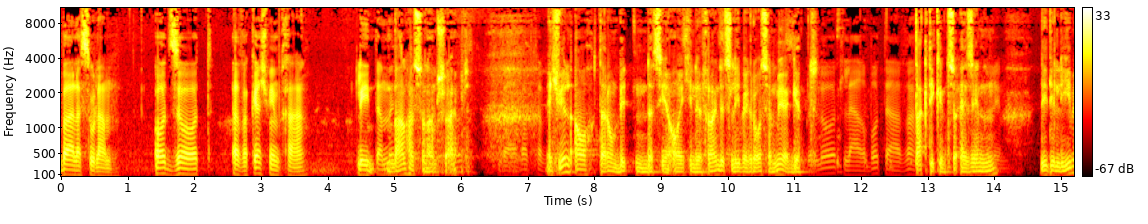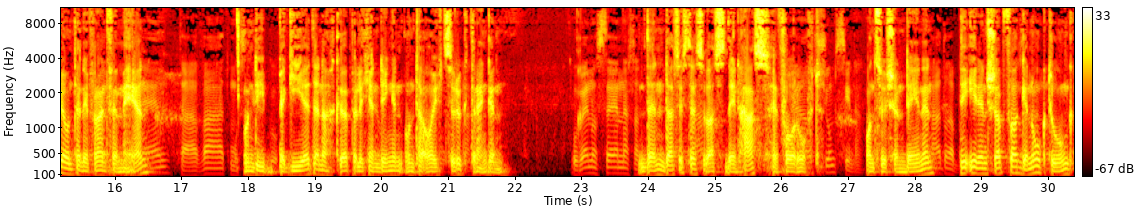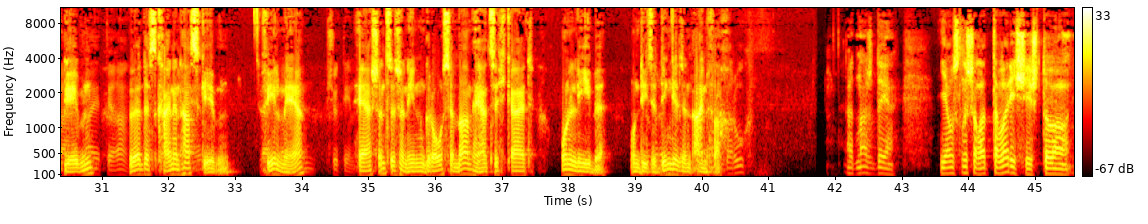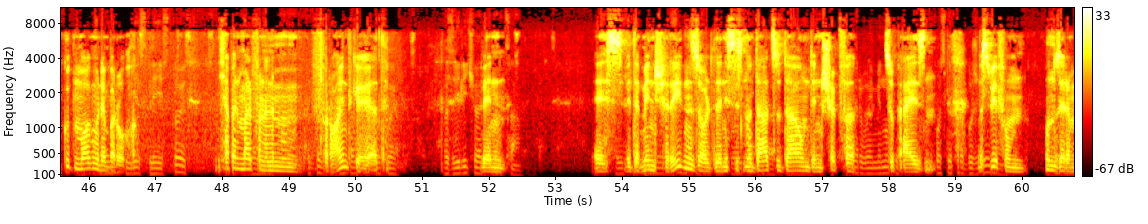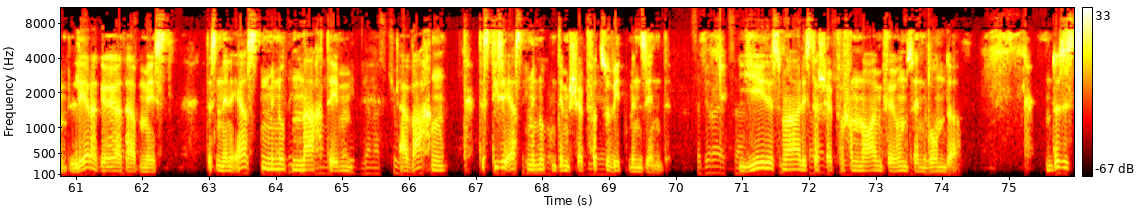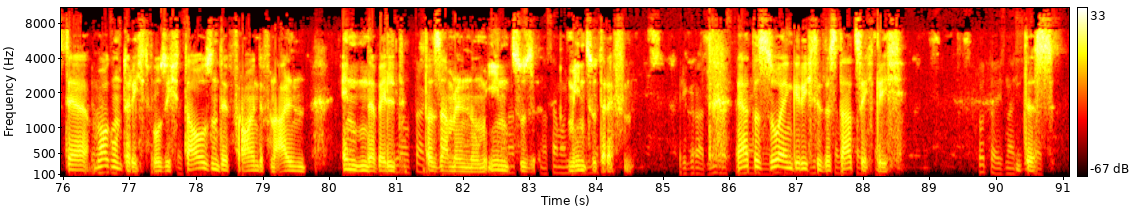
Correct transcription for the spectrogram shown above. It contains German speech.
בעל הסולם, עוד זאת אבקש ממך Baal Hassalam schreibt, ich will auch darum bitten, dass ihr euch in der Freundesliebe große Mühe gibt, Taktiken zu ersinnen, die die Liebe unter den Freunden vermehren und die Begierde nach körperlichen Dingen unter euch zurückdrängen. Denn das ist es, was den Hass hervorruft. Und zwischen denen, die ihren Schöpfer Genugtuung geben, wird es keinen Hass geben. Vielmehr herrschen zwischen ihnen große Barmherzigkeit und Liebe. Und diese Dinge sind einfach. Guten Morgen, William Baruch. Ich habe einmal von einem Freund gehört, wenn es, wenn der Mensch reden sollte, dann ist es nur dazu da, um den Schöpfer zu preisen. Was wir von unserem Lehrer gehört haben, ist, dass in den ersten Minuten nach dem Erwachen, dass diese ersten Minuten dem Schöpfer zu widmen sind. Jedes Mal ist der Schöpfer von neuem für uns ein Wunder. Und das ist der Morgenunterricht, wo sich tausende Freunde von allen Enden der Welt versammeln, um ihn zu, um ihn zu treffen. Er hat das so eingerichtet, dass tatsächlich, dass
